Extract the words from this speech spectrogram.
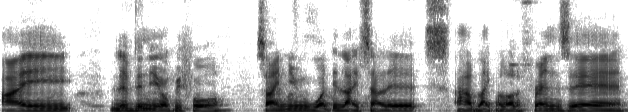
I lived in New York before, so I knew what the lifestyle is. I have like a lot of friends there,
